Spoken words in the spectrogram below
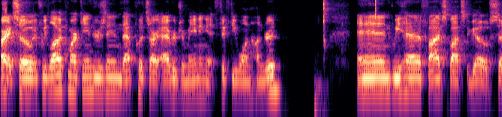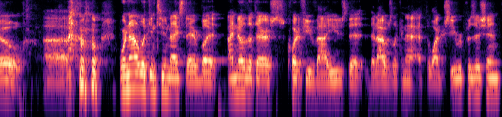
all right, so if we lock Mark Andrews in, that puts our average remaining at fifty one hundred, and we have five spots to go. So. Uh, we're not looking too nice there, but I know that there's quite a few values that that I was looking at at the wide receiver position.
